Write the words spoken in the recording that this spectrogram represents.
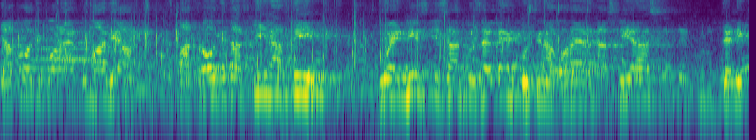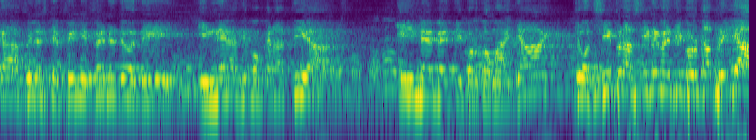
Για πρώτη φορά έχουμε άδεια πατρότητας. Ποιοι είναι αυτοί που ενίσχυσαν τους ελέγχους στην αγορά εργασίας. Τελικά, φίλες και φίλοι, φαίνεται ότι η Νέα Δημοκρατία είναι με την Πρωτομαγιά και ο Τσίπρας είναι με την Πρωταπριλιά.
